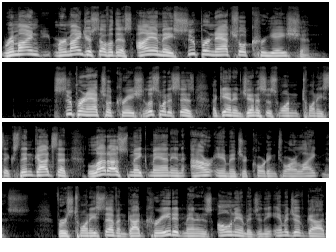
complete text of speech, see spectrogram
Remind, remind yourself of this I am a supernatural creation supernatural creation. Listen what it says again in Genesis 1 26. Then God said, Let us make man in our image according to our likeness. Verse 27 God created man in his own image. In the image of God,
